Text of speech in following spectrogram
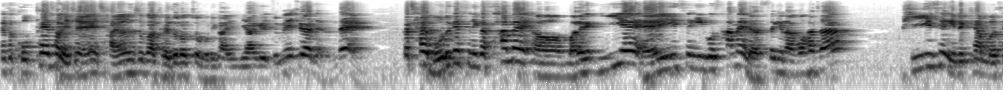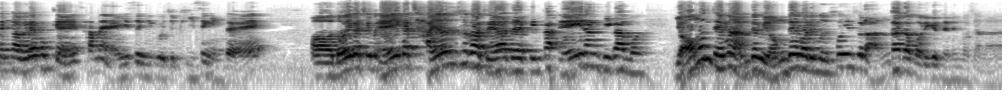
그래서 곱해서 이제 자연수가 되도록 좀 우리가 이야기를 좀 해줘야 되는데 그러니까 잘 모르겠으니까 3의 어, 만약에 2의 A승이고 3의 몇 승이라고 하자 B승 이렇게 한번 생각을 해볼게. 3의 A승이고 이제 B승인데 어, 너희가 지금 A가 자연수가 돼야 돼. 그러니까 A랑 B가 뭐 0은 되면 안 되고 0 돼버리면 소인수를 안 가져버리게 되는 거잖아.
